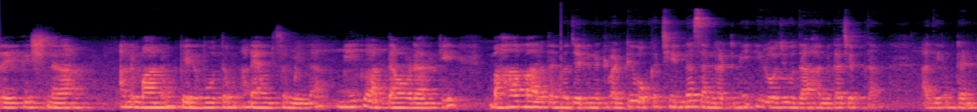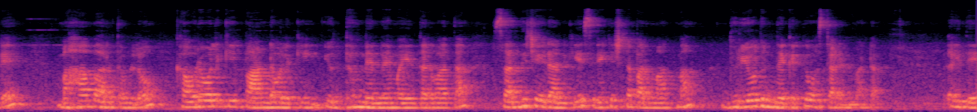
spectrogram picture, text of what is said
హరే కృష్ణ అనుమానం పెనుభూతం అనే అంశం మీద మీకు అర్థం అవడానికి మహాభారతంలో జరిగినటువంటి ఒక చిన్న సంఘటనని ఈరోజు ఉదాహరణగా చెప్తాను అదేంటంటే మహాభారతంలో కౌరవులకి పాండవులకి యుద్ధం నిర్ణయం అయిన తర్వాత సంధి చేయడానికి శ్రీకృష్ణ పరమాత్మ దుర్యోధను దగ్గరికి వస్తాడనమాట. అయితే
